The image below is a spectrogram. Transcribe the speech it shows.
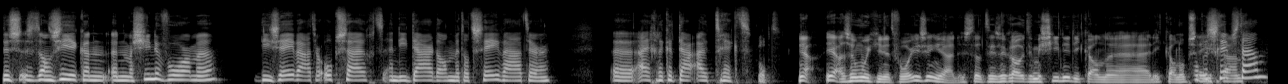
Dus dan zie ik een, een machine vormen die zeewater opzuigt en die daar dan met dat zeewater eh, eigenlijk het daaruit trekt. Klopt. Ja, ja, zo moet je het voor je zien. Ja. Dus dat is een grote machine die kan, eh, die kan op zee Op een schip staan?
